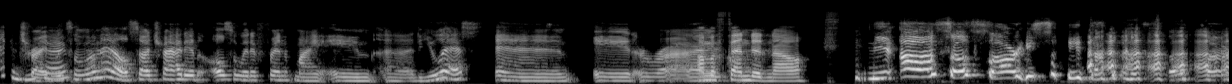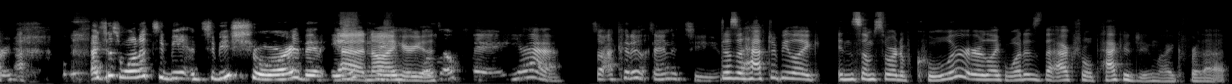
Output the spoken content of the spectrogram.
I can try Okay. it with someone else. So I tried it also with a friend of mine in uh, the US, and it arrived. I'm offended now. Yeah, oh, I'm so sorry. I'm so sorry. I just wanted to be to be sure that it Yeah, no, I hear you. was okay. Yeah. So I couldn't send it to you. Does it have to be like in some sort of cooler or like what is the actual packaging like for that?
